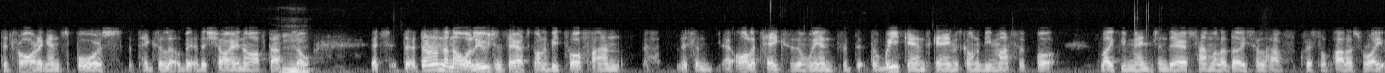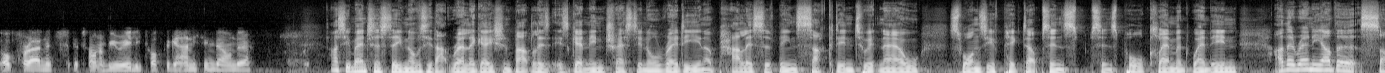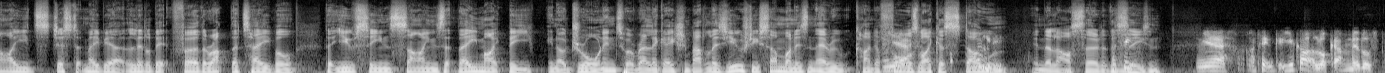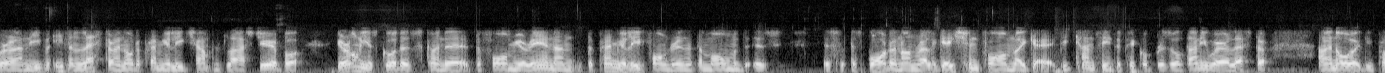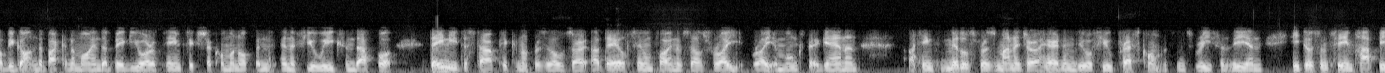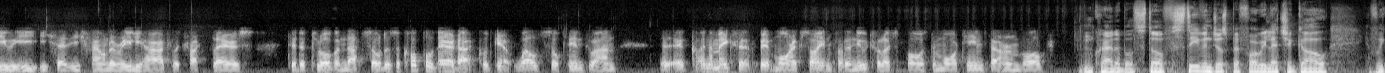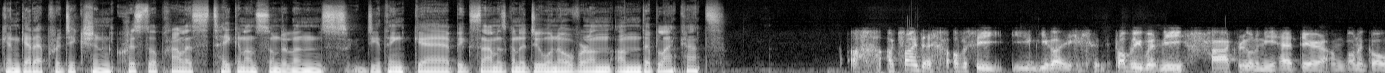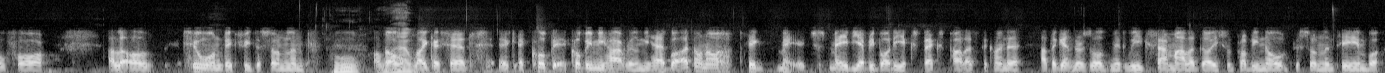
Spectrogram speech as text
the draw against Spurs, takes a little bit of the shine off that. Mm. So it's they're under no illusions there. It's going to be tough, and listen, all it takes is a win. The, the weekend's game is going to be massive, but like we mentioned there, Sam Allardyce will have Crystal Palace right up for it, and it's it's going to be really tough to get anything down there. As you mentioned, Stephen, obviously that relegation battle is, is getting interesting already. You know, Palace have been sucked into it now. Swansea have picked up since since Paul Clement went in. Are there any other sides, just maybe a little bit further up the table, that you've seen signs that they might be, you know, drawn into a relegation battle? There's usually someone, isn't there, who kind of falls yeah. like a stone in the last third of the think, season. Yeah, I think you got to look at Middlesbrough and even even Leicester. I know the Premier League champions last year, but you're only as good as kind of the form you're in, and the Premier League form they're in at the moment is is, is bordering on relegation form. Like uh, they can't seem to pick up result anywhere. Leicester, and I know you probably got in the back of the mind a big European fixture coming up in, in a few weeks and that, but they need to start picking up results, or, or they'll soon find themselves right right amongst it again. And I think Middlesbrough's manager, I heard him do a few press conferences recently, and he doesn't seem happy. He, he says he found it really hard to attract players to the club and that. So there's a couple there that could get well sucked into it, and it, it kind of makes it a bit more exciting for the neutral, I suppose, the more teams that are involved. Incredible stuff. Stephen, just before we let you go, if we can get a prediction Crystal Palace taking on Sunderland, do you think uh, Big Sam is going to do one over on, on the Black Cats? Uh, I'm trying to, obviously, you, you got probably with me heart rule in my head there, I'm going to go for a little two one victory to Sunderland. Ooh, Although, wow. like I said, it, it, could be it could be me heart really me head, but I don't know. I think may, just maybe everybody expects Palace to kind of after getting the result midweek. Sam Allardyce will probably know the Sunderland team, but.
